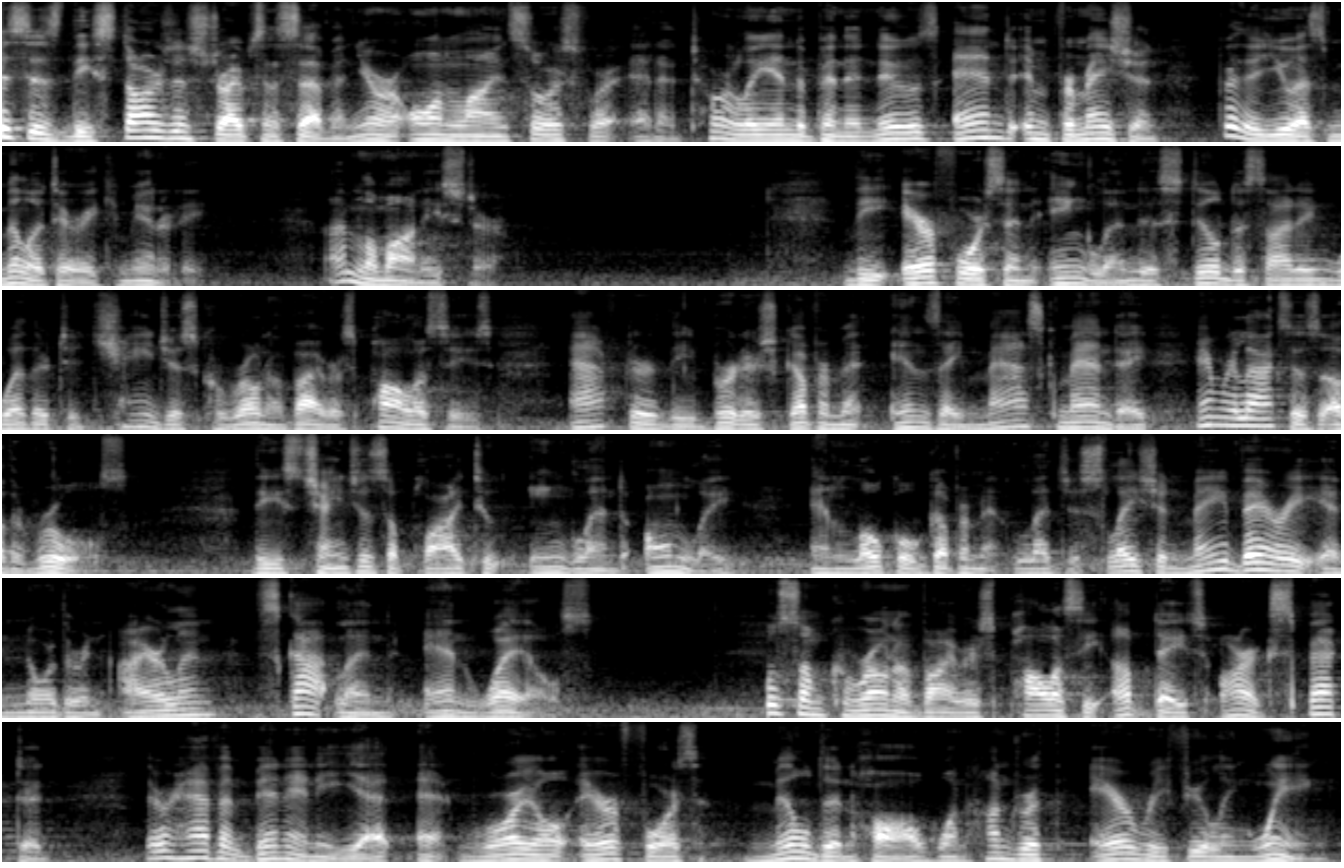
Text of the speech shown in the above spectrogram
This is the Stars and Stripes in 7, your online source for editorially independent news and information for the U.S. military community. I'm Lamont Easter. The Air Force in England is still deciding whether to change its coronavirus policies after the British government ends a mask mandate and relaxes other rules. These changes apply to England only and local government legislation may vary in Northern Ireland, Scotland, and Wales. Some coronavirus policy updates are expected, there haven't been any yet at Royal Air Force Mildenhall 100th Air Refueling Wing.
